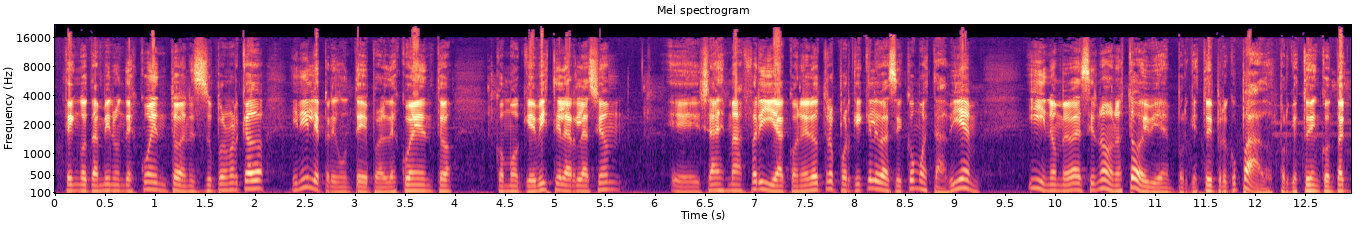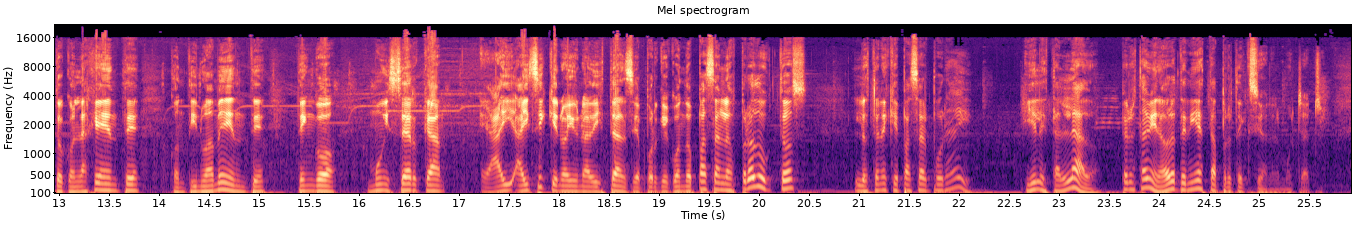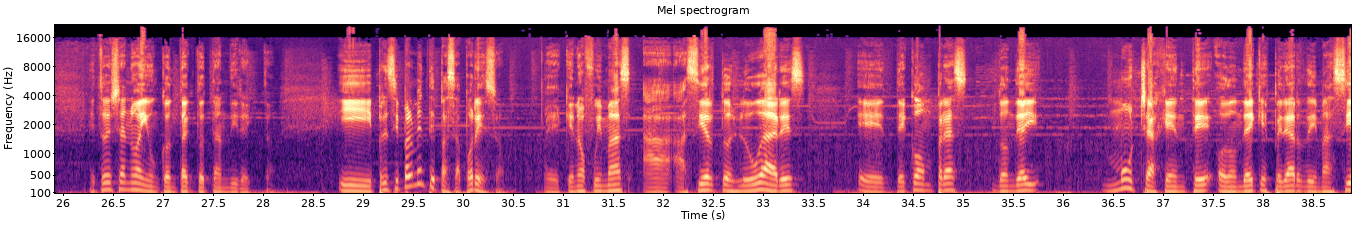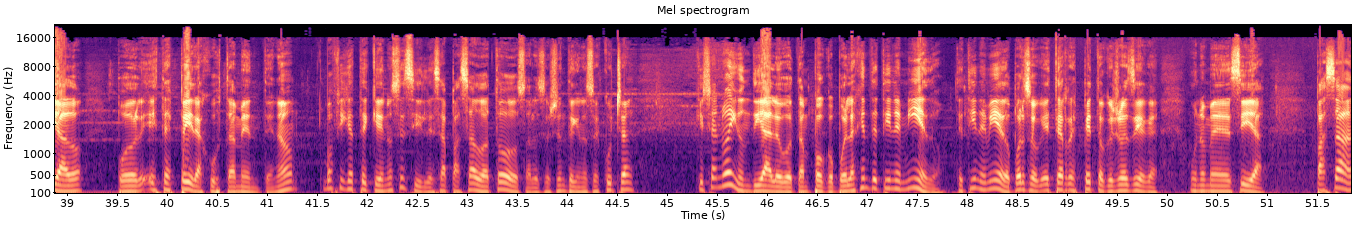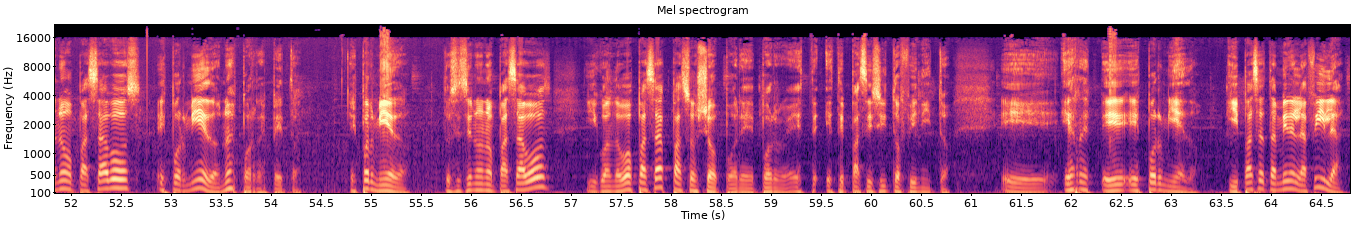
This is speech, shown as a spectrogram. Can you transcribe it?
tengo también un descuento en ese supermercado y ni le pregunté por el descuento. Como que viste la relación eh, ya es más fría con el otro, porque ¿qué le va a decir? ¿Cómo estás? ¿Bien? Y no me va a decir, no, no estoy bien, porque estoy preocupado, porque estoy en contacto con la gente continuamente, tengo muy cerca, eh, ahí, ahí sí que no hay una distancia, porque cuando pasan los productos, los tenés que pasar por ahí. Y él está al lado. Pero está bien, ahora tenía esta protección el muchacho. Entonces ya no hay un contacto tan directo. Y principalmente pasa por eso, eh, que no fui más a, ciertos lugares de compras donde hay mucha gente o donde hay que esperar demasiado por esta espera justamente, ¿no? Vos fíjate que no sé si les ha pasado a todos, a los oyentes que nos escuchan, que ya no hay un diálogo tampoco, porque la gente tiene miedo, te tiene miedo. Por eso este respeto que yo decía, que uno me decía, pasá, no, pasá vos, es por miedo, no es por respeto, es por miedo. Entonces, si no, no, pasa vos y cuando vos pasás, paso yo por, eh, por este, este, finito. Eh, es, eh, es por miedo. Y pasa también en la fila.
